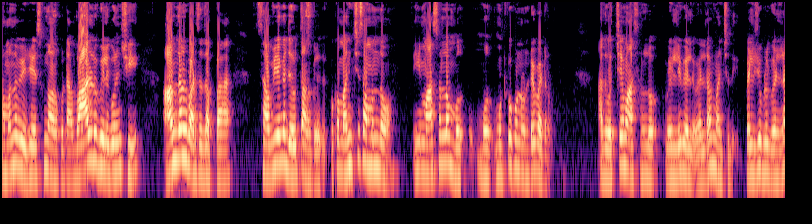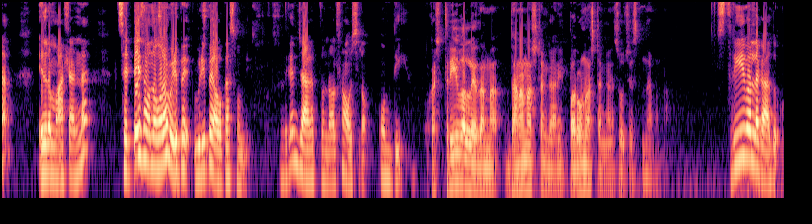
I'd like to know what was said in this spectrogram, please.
సంబంధం చేసుకుందాం అనుకుంటా వాళ్ళు వీళ్ళ గురించి ఆందోళన పడుతుంది తప్ప సవ్యంగా జరుగుతా అనుకోలేదు. ఒక మంచి సంబంధం ఈ మాసంలో ముట్టుకోకుండా ఉంటే బెటర్ అది వచ్చే మాసంలో వెళ్ళి వెళ్ళి వెళ్ళడం మంచిది. పెళ్ళి చూపులకు వెళ్ళినా ఏదైనా మాట్లాడినా సెట్ అయ్యే సంబంధం కూడా విడిపోయి విడిపోయే అవకాశం ఉంది. అందుకని జాగ్రత్త ఉండాల్సిన అవసరం ఉంది. ఒక స్త్రీ వల్ల ఏదన్నా ధన నష్టం కానీ పరువు నష్టం కానీ సూచిస్తుంది ఏమన్నా స్త్రీ వల్ల కాదు.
